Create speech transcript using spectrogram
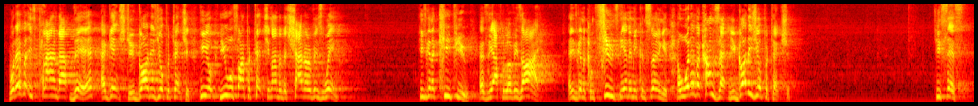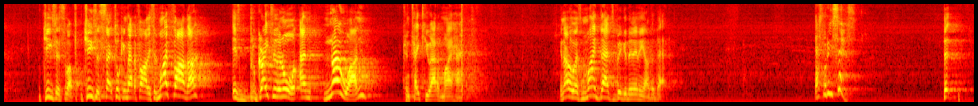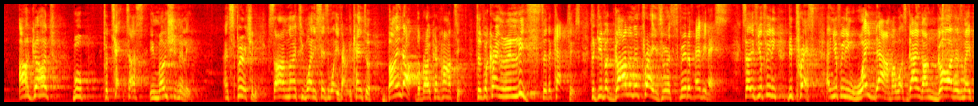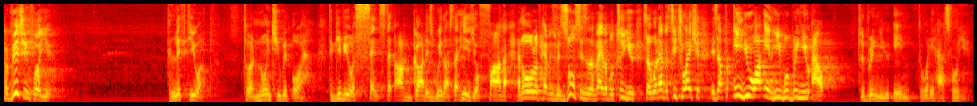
Whatever is planned out there against you, God is your protection. He, you will find protection under the shadow of his wing. He's going to keep you as the apple of his eye. And he's going to confuse the enemy concerning you. And whatever comes at you, God is your protection. He says, Jesus, well, Jesus talking about the Father, he says, My Father is greater than all, and no one can take you out of my hand. In other words, my dad's bigger than any other dad. That's what he says. That our God will protect us emotionally and spiritually. Psalm 91, he says what he. He came to bind up the brokenhearted, to proclaim release to the captives, to give a garland of praise for a spirit of heaviness. So if you're feeling depressed and you're feeling weighed down by what's going on, God has made provision for you to lift you up, to anoint you with oil to give you a sense that our God is with us, that He is your Father, and all of heaven's resources are available to you. So, whatever situation is up in you are in, He will bring you out to bring you in to what He has for you.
